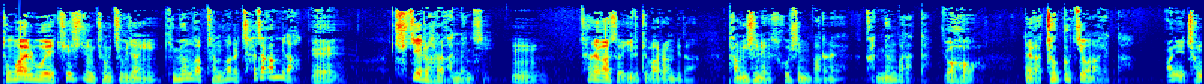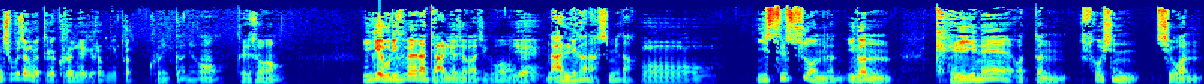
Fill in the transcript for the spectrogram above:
동아일보의 최시중 정치부장이 김용갑 장관을 찾아갑니다. 예. 취재를 하러 갔는지 음. 찾아가서 이렇게 말을 합니다. 당신의 소신 발언에 감명받았다. 어허. 내가 적극 지원하겠다. 아니 정치부장이 어떻게 그런 얘기를 합니까? 그러니까요. 그래서 이게 우리 후배들한테 알려져 가지고 예. 난리가 났습니다. 어. 있을 수 없는 이건 개인의 어떤 소신 지원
